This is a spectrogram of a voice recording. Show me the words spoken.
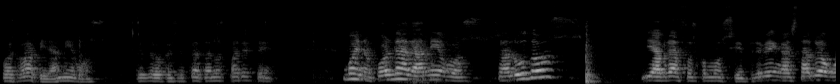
pues rápida, amigos. Es de lo que se trata, ¿nos parece? Bueno, pues nada, amigos, saludos y abrazos como siempre. Venga, hasta luego.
